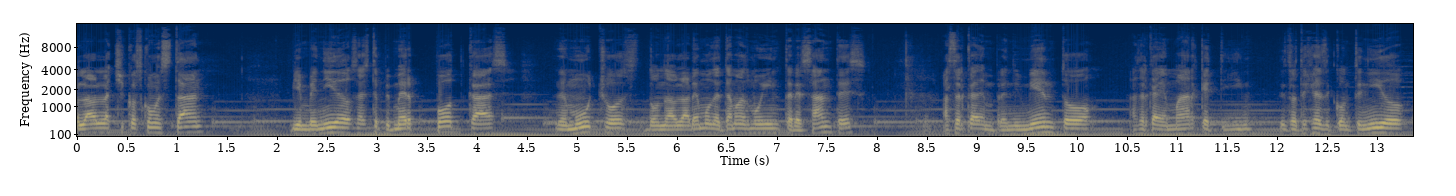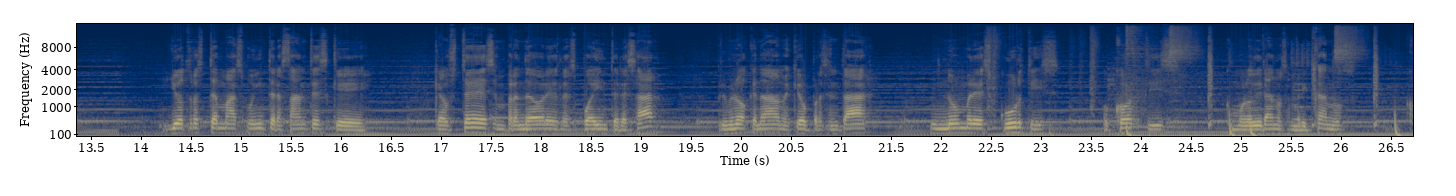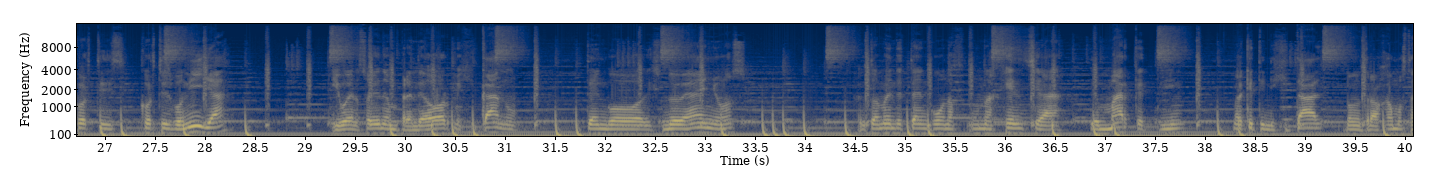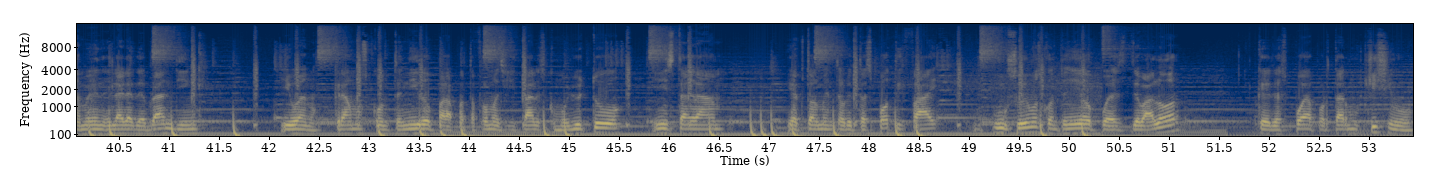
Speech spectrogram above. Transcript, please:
Hola, hola chicos, ¿cómo están? Bienvenidos a este primer podcast de muchos donde hablaremos de temas muy interesantes acerca de emprendimiento, acerca de marketing, de estrategias de contenido y otros temas muy interesantes que, que a ustedes emprendedores les puede interesar. Primero que nada me quiero presentar. Mi nombre es Curtis o Cortis, como lo dirán los americanos. Cortis, Cortis Bonilla. Y bueno, soy un emprendedor mexicano. Tengo 19 años. Actualmente tengo una, una agencia de marketing, marketing digital, donde trabajamos también en el área de branding. Y bueno, creamos contenido para plataformas digitales como YouTube, Instagram y actualmente ahorita Spotify. Subimos contenido pues de valor que les puede aportar muchísimo.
